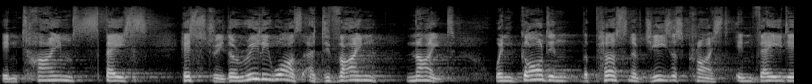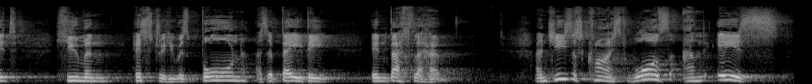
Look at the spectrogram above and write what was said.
in time, space, history, there really was a divine night when God, in the person of Jesus Christ, invaded human history. He was born as a baby in Bethlehem. And Jesus Christ was and is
